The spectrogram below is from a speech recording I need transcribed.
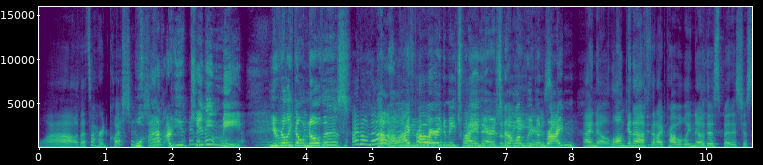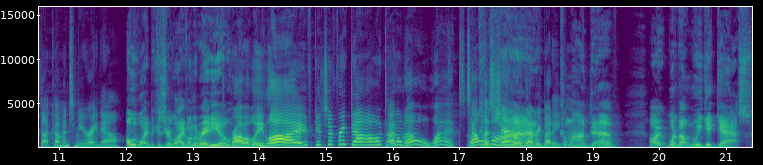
Wow, that's a hard question. What? Chuck. Are you kidding me? You really don't know this? I don't know. How, how long I have you probably- been married to me? Twenty know, years, and how long 28 we've been riding? I know, long enough that I probably know this, but it's just not coming to me right now. Oh, why? Because you're live on the radio. Probably live. Get you freaked out. I don't know. What? Oh, Tell come us. Share it with everybody. Come on, Deb. All right. What about when we get gas?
